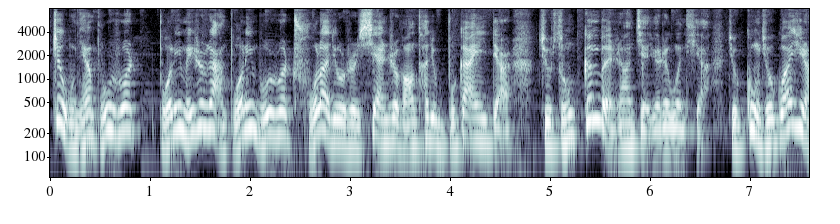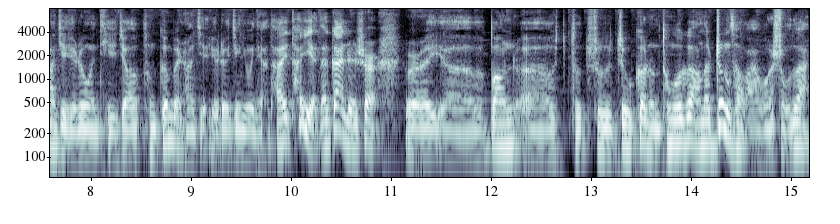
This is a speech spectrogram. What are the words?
这五年不是说。柏林没事干，柏林不是说除了就是限制房，他就不干一点儿，就从根本上解决这个问题啊，就供求关系上解决这个问题，叫从根本上解决这个经济问题。他他也在干这事儿，就是呃帮呃就就各种通过各样的政策吧或手段，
